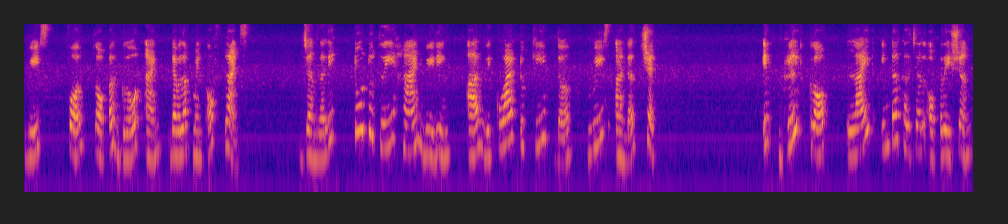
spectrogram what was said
weeds for proper growth and development of plants. Generally, 2 to 3 hand weeding are required to keep the weeds under check. In drilled crop, light intercultural operation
